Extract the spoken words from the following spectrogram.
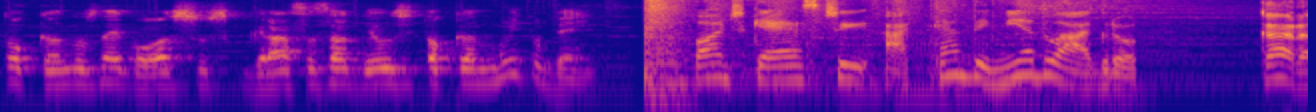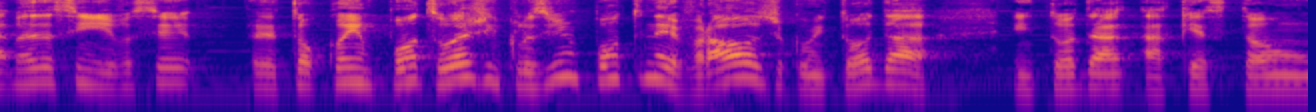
tocando os negócios, graças a Deus, e tocando muito bem. Podcast Academia do Agro. Cara, mas assim, você eh, tocou em pontos hoje, inclusive um ponto nevrálgico em toda, em toda a questão.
